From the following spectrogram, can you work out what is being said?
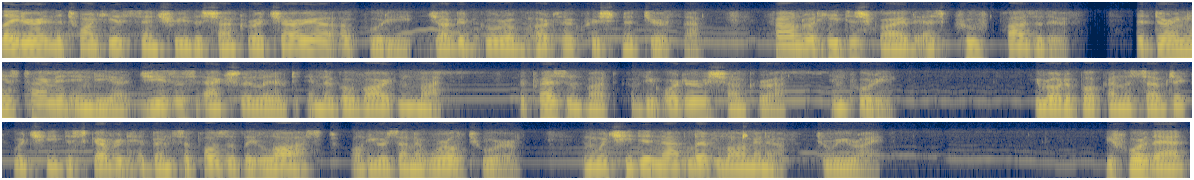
Later in the 20th century, the Shankaracharya of Puri, Jagadguru Bharata Krishna Tirtha, found what he described as proof positive that during his time in India, Jesus actually lived in the Govardhan Mutt, the present mutt of the Order of Shankara in Puri. He wrote a book on the subject, which he discovered had been supposedly lost while he was on a world tour, and which he did not live long enough to rewrite. Before that,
